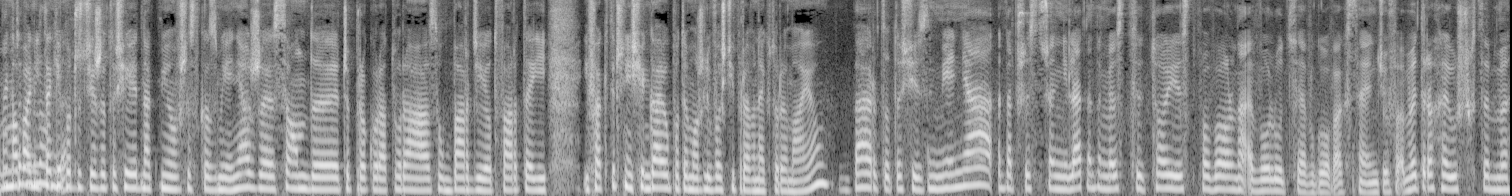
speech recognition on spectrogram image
Tak Ma pani wygląda. takie poczucie, że to się jednak mimo wszystko zmienia, że sądy czy prokuratura są bardziej otwarte i, i faktycznie sięgają po te możliwości prawne, które mają? Bardzo to się zmienia na przestrzeni lat, natomiast to jest powolna ewolucja w głowach sędziów. A my trochę już chcemy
